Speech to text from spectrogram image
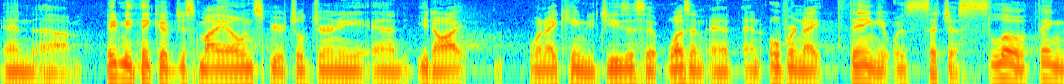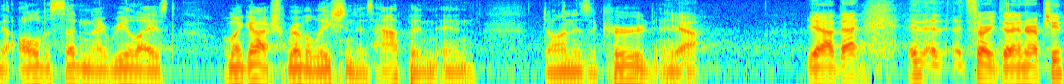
And um, made me think of just my own spiritual journey. And, you know, I, when I came to Jesus, it wasn't a, an overnight thing. It was such a slow thing that all of a sudden I realized, oh my gosh, revelation has happened. And, dawn has occurred. And yeah. Yeah, that, uh, sorry, did I interrupt you?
